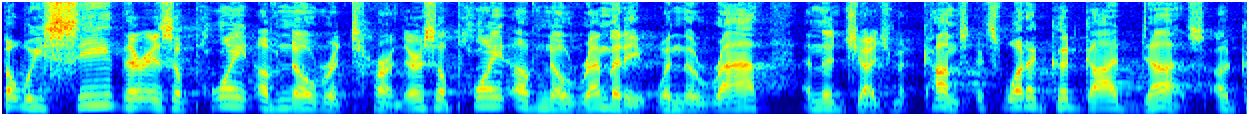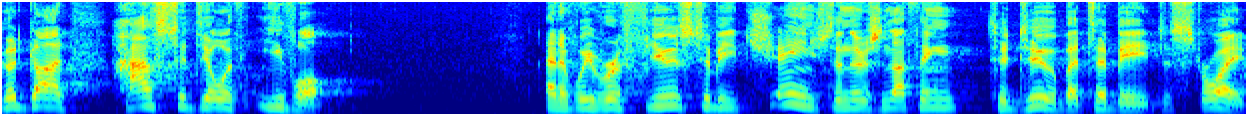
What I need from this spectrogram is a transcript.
But we see there is a point of no return. There's a point of no remedy when the wrath and the judgment comes. It's what a good God does. A good God has to deal with evil. And if we refuse to be changed, then there's nothing to do but to be destroyed.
